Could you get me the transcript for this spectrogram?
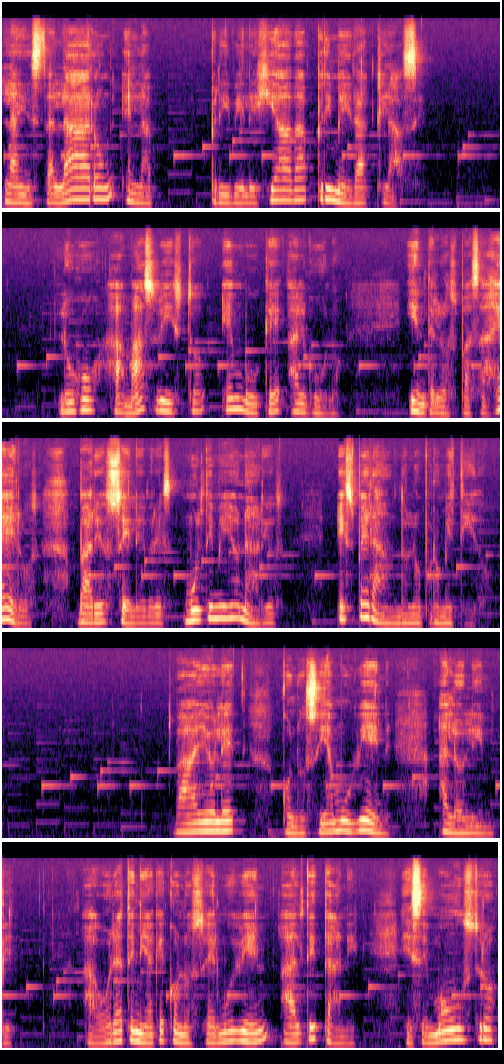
la instalaron en la privilegiada primera clase. Lujo jamás visto en buque alguno, y entre los pasajeros varios célebres multimillonarios esperando lo prometido. Violet conocía muy bien al Olympic. Ahora tenía que conocer muy bien al Titanic, ese monstruo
